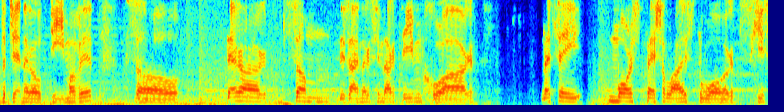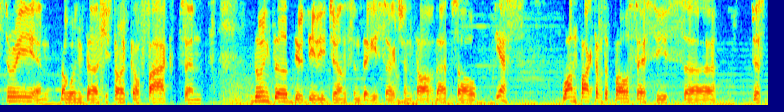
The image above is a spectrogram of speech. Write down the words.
the general theme of it. So there are some designers in our team who are let's say more specialized towards history and knowing the historical facts and doing the due diligence and the research and all of that. So yes one part of the process is uh, just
